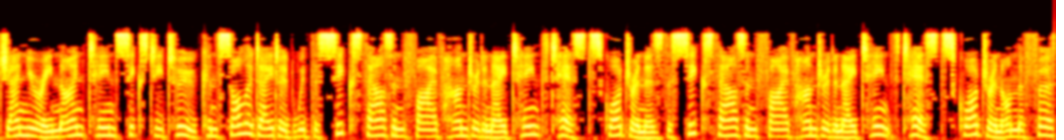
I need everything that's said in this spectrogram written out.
January 1962 consolidated with the 6,518th Test Squadron as the 6,518th Test Squadron on 1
